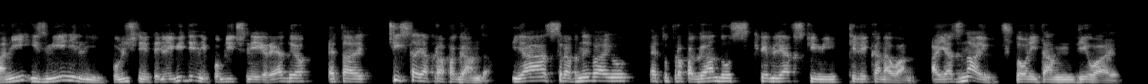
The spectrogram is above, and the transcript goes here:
Они изменили публичное телевидение, публичное радио. Это чистая пропаганда. Я сравниваю эту пропаганду с кремлевскими телеканалами. А я знаю, что они там делают.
